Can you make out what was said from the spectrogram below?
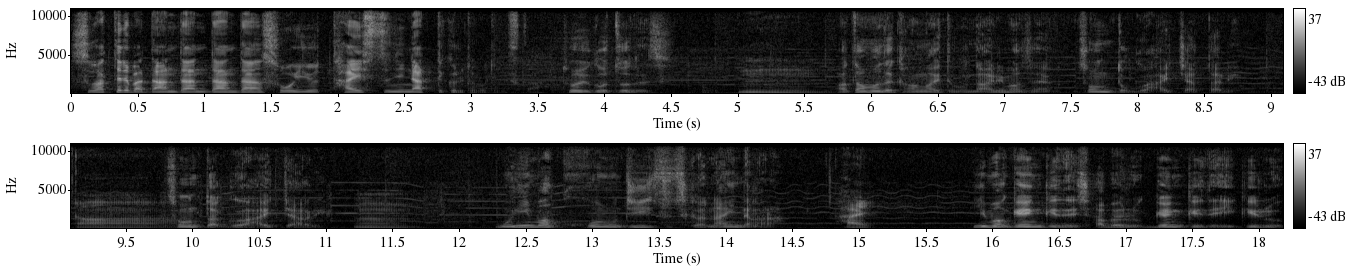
座ってればだんだんだんだんそういう体質になってくるということですか？そういうことです。うん。頭で考えてもなりません。損得が入っちゃったり。ああ忖度が入っちゃうり。うん。もう今ここの事実しかないんだから。はい。今元気でしゃべる元気で生きる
